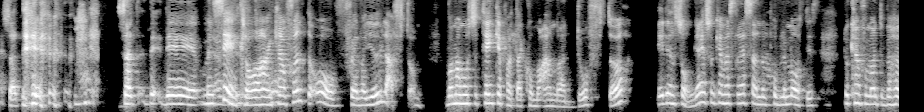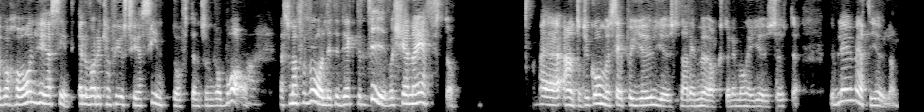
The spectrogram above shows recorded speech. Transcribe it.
ja. Så att, så att det, det men sen klarar han kanske inte av själva julafton. Vad man måste tänka på att det kommer andra dofter. Är det en sån grej som kan vara stressande och problematisk, då kanske man inte behöver ha en hyacint. Eller var det kanske just hyacintdoften som var bra? Alltså man får vara lite detektiv och känna efter. Eh, Anton tycker om att se på julljus när det är mörkt och det är många ljus ute. Det blir ju mer till julen.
